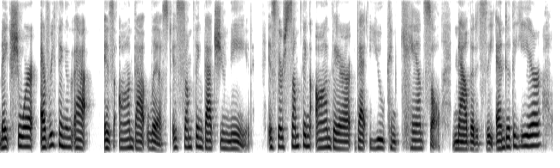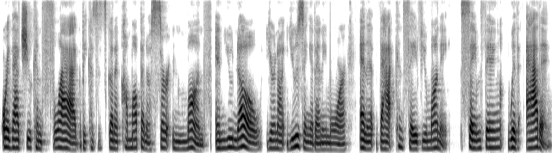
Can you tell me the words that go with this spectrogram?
make sure everything that is on that list is something that you need. Is there something on there that you can cancel now that it's the end of the year or that you can flag because it's going to come up in a certain month and you know you're not using it anymore and it, that can save you money? Same thing with adding.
